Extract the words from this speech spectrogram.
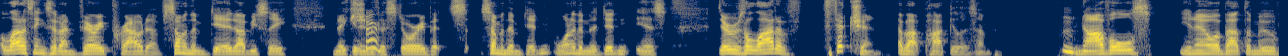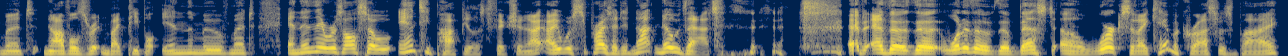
A lot of things that I'm very proud of. Some of them did, obviously, make it sure. into the story, but s- some of them didn't. One of them that didn't is there was a lot of fiction about populism, hmm. novels, you know, about the movement, novels written by people in the movement. And then there was also anti populist fiction. I, I, was surprised. I did not know that. and, and the, the, one of the, the best uh, works that I came across was by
